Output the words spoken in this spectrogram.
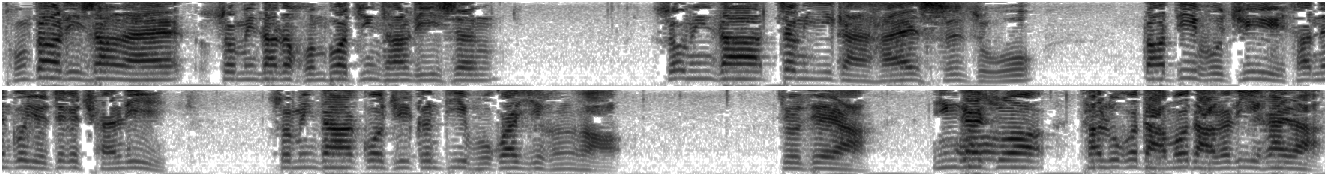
从道理上来，说明他的魂魄经常离身，说明他正义感还十足。到地府去，他能够有这个权利，说明他过去跟地府关系很好，就这样。应该说，他如果打磨打的厉害了，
